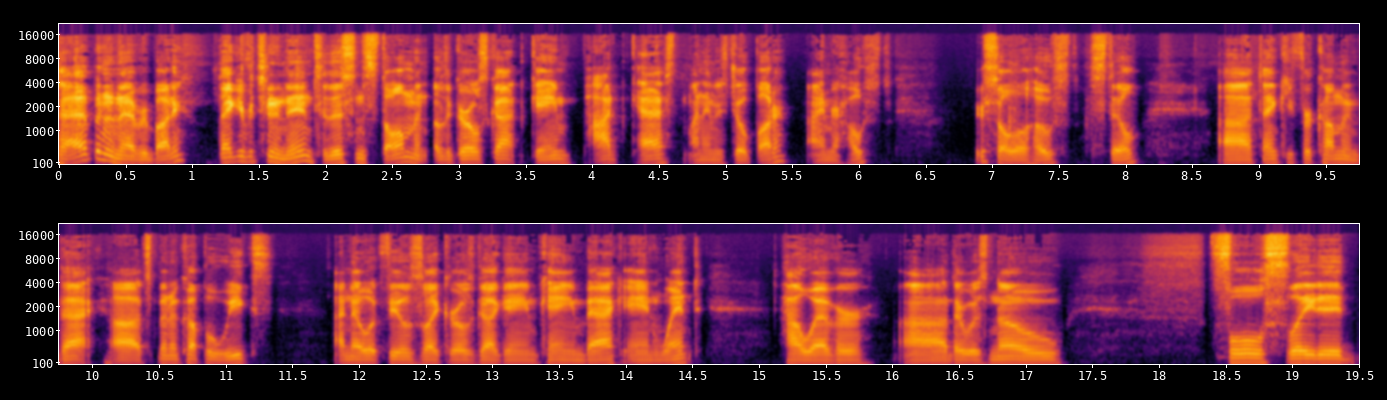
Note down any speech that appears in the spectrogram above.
happening, everybody? Thank you for tuning in to this installment of the Girls Got Game podcast. My name is Joe Butter. I'm your host, your solo host still. Uh, thank you for coming back. Uh, it's been a couple weeks. I know it feels like Girls Got Game came back and went. However, uh, there was no full slated,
